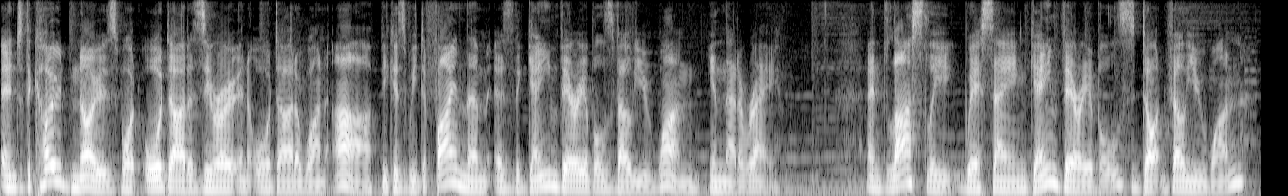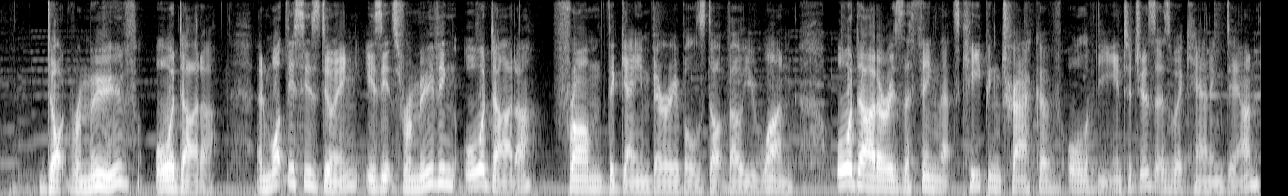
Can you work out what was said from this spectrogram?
And the code knows what oreData 0 and oreData 1 are because we define them as the game variable's value 1 in that array. And lastly, we're saying game variables dot value 1 dot remove oreData. And what this is doing is it's removing oreData from the game variables dot value 1 oreData is the thing that's keeping track of all of the integers as we're counting down.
